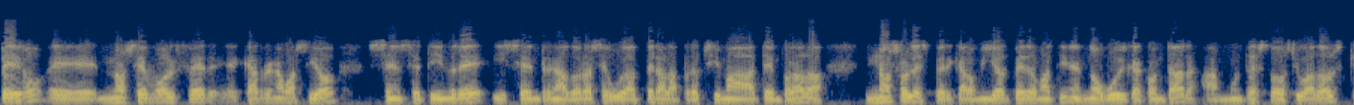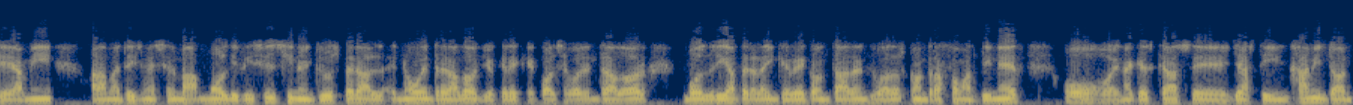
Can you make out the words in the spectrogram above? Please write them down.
però eh, no se vol fer eh, cap renovació sense tindre i ser entrenador assegurat per a la pròxima temporada. No sols perquè a lo millor Pedro Martínez no vulgui comptar amb un d'aquests jugadors, que a mi ara mateix me sembla molt difícil, sinó inclús per al nou entrenador. Jo crec que qualsevol entrenador voldria per a l'any que ve comptar amb jugadors com Rafa Martínez o, en aquest cas, eh, Justin Hamilton.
